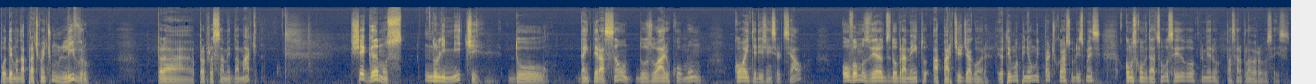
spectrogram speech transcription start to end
poder mandar praticamente um livro para processamento da máquina. Chegamos no limite do, da interação do usuário comum com a inteligência artificial? Ou vamos ver o desdobramento a partir de agora? Eu tenho uma opinião muito particular sobre isso, mas como os convidados são vocês, eu vou primeiro passar a palavra para vocês.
